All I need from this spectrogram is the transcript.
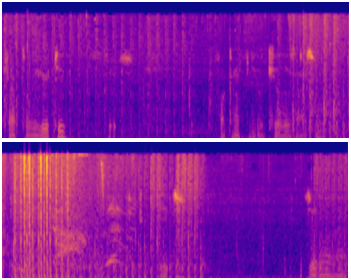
trapped over here too. fucking, I'm gonna go kill this asshole. Bitch. Who's the other one?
